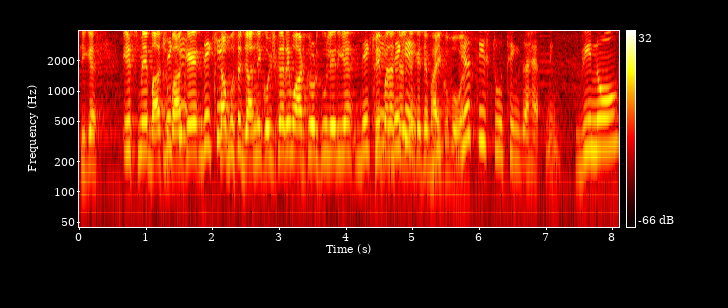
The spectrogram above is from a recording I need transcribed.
ठीक है? इसमें बात छुपा के सब उसे जानने की कोशिश कर रहे हैं वो आठ करोड़ क्यों ले रही है? फिर पता चल गया कि अच्छा भाई को वो just these two things are happening we know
